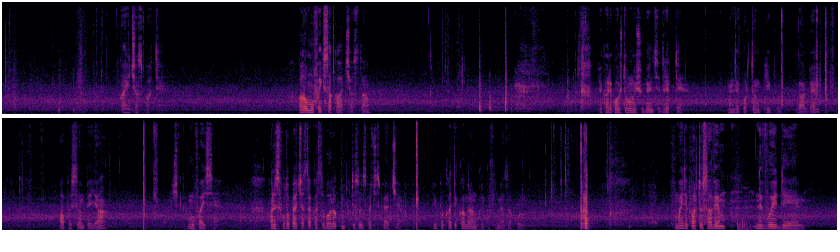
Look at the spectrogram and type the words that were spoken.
aici în spate. Are o mufă exact ca aceasta, care cu ajutorul unui șuvențe drepte îndepărtăm clipul galben, apăsăm pe ea și mufa iese. Am desfăcut-o pe aceasta ca să vă arăt cum puteți să o desfaceți pe aceea. Din păcate camera nu cred că filmează acolo. Mai departe o să avem nevoie de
